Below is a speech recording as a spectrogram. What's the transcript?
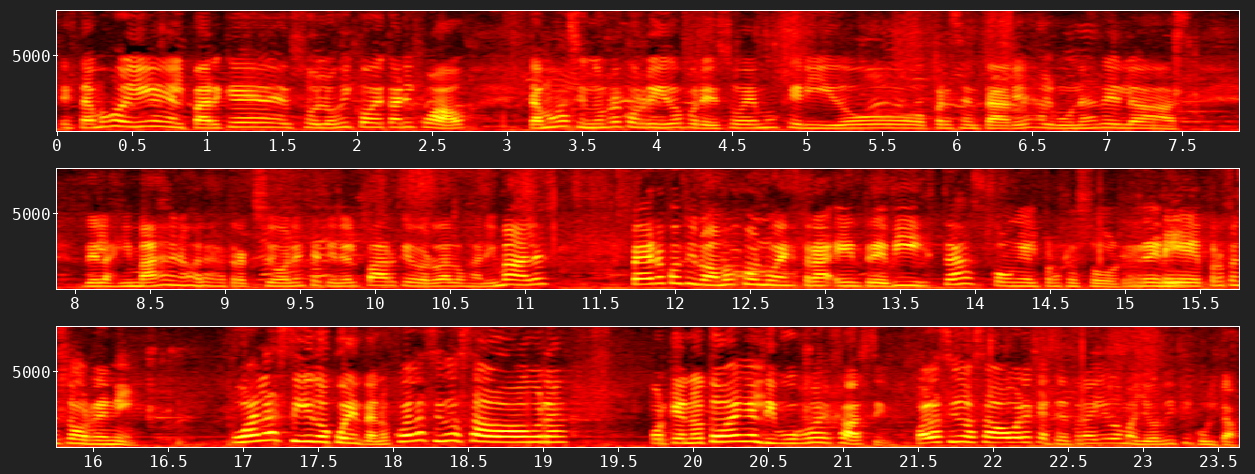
estamos hoy en el Parque Zoológico de Caricuao. Estamos haciendo un recorrido, por eso hemos querido presentarles algunas de las, de las imágenes o las atracciones que tiene el parque, ¿verdad? Los animales. Pero continuamos con nuestra entrevista con el profesor René. Eh, profesor René, ¿cuál ha sido, cuéntanos, cuál ha sido esa obra? Porque no todo en el dibujo es fácil. ¿Cuál ha sido esa obra que te ha traído mayor dificultad?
